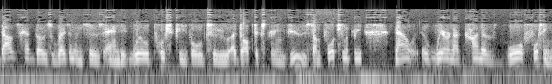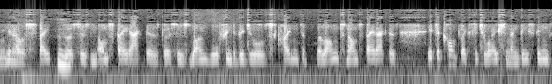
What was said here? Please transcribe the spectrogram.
does have those resonances and it will push people to adopt extreme views. Unfortunately, now we're in a kind of war footing, you know, state mm. versus non-state actors versus lone wolf individuals claiming to belong to non-state actors. It's a complex situation and these things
